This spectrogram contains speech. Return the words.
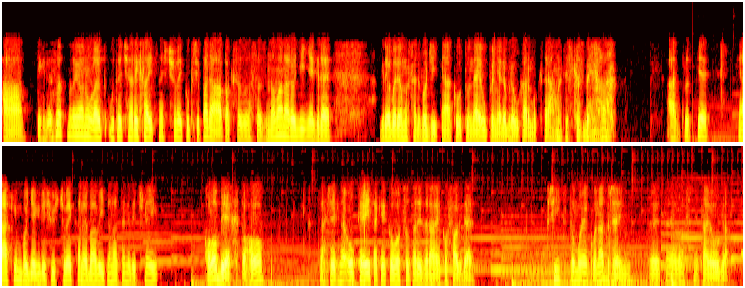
A těch 10 milionů let uteče rychleji, než člověku připadá. A pak se zase znova narodí někde kde bude muset odžít nějakou tu neúplně dobrou karmu, která mu teďka zbývá. A prostě v nějakým bodě, když už člověka nebaví tenhle ten věčný koloběh toho, tak řekne OK, tak jako o co tady zrá jako fakt jde. Přijít tomu jako nadřeň, to je, to je vlastně ta yoga.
